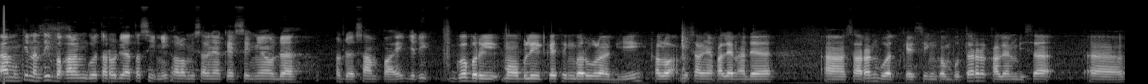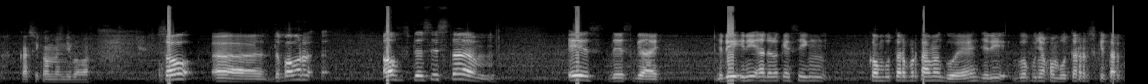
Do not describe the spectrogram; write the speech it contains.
ah mungkin nanti bakalan gue taruh di atas ini kalau misalnya casingnya udah udah sampai jadi gue beri mau beli casing baru lagi kalau misalnya kalian ada uh, saran buat casing komputer kalian bisa uh, kasih komen di bawah. So uh, the power of the system is this guy. Jadi ini adalah casing komputer pertama gue. Jadi gue punya komputer sekitar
